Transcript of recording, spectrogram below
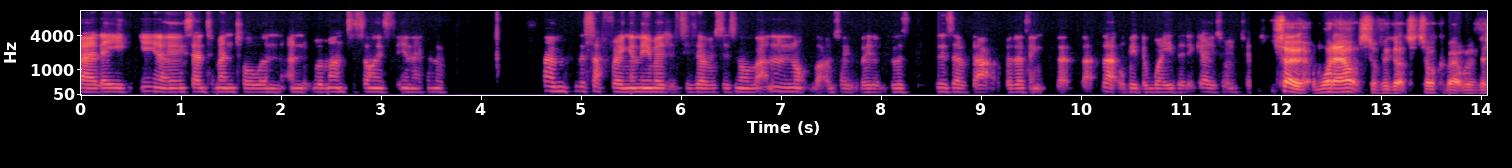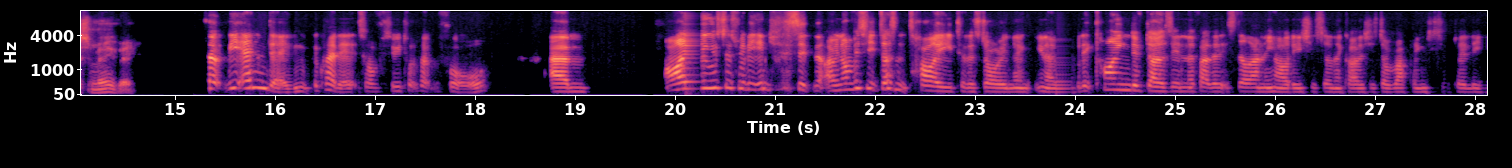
fairly, you know, sentimental and, and romanticized, you know, kind of um, the suffering and the emergency services and all that. And not that I'm saying they don't deserve that, but I think that that, that will be the way that it goes, won't it? so what else have we got to talk about with this movie? So the ending, the credits, obviously we talked about before. Um, I was just really interested. I mean, obviously it doesn't tie to the story, you know, but it kind of does in the fact that it's still Annie Hardy. She's still in the car. She's still rapping. She's clearly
